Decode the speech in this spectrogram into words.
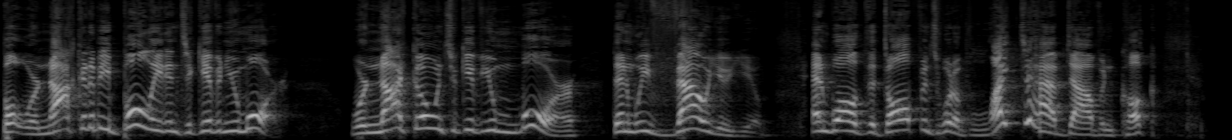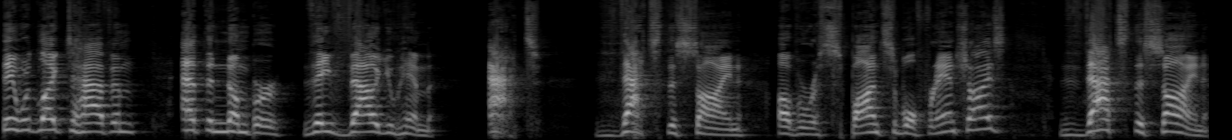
but we're not going to be bullied into giving you more. We're not going to give you more than we value you. And while the Dolphins would have liked to have Dalvin Cook, they would like to have him at the number they value him at. That's the sign of a responsible franchise. That's the sign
